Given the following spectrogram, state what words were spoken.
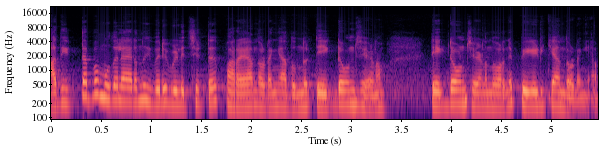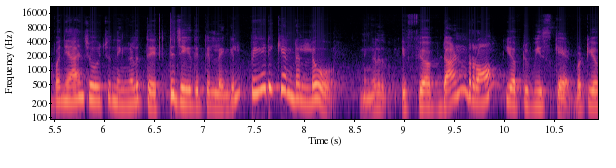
അത് ഇട്ടപ്പോൾ മുതലായിരുന്നു ഇവർ വിളിച്ചിട്ട് പറയാൻ തുടങ്ങി. അതൊന്ന് ടേക്ക് ഡൗൺ ചെയ്യണം. ടേക്ക് ഡൗൺ ചെയ്യണം എന്ന് പറഞ്ഞ് പേടിക്കാൻ തുടങ്ങി. അപ്പോൾ ഞാൻ ചോദിച്ചു നിങ്ങൾ തെറ്റ് ചെയ്തിട്ടില്ലെങ്കിൽ പേടിക്കണ്ടല്ലോ? നിങ്ങൾ if you have done wrong you have to be scare but you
